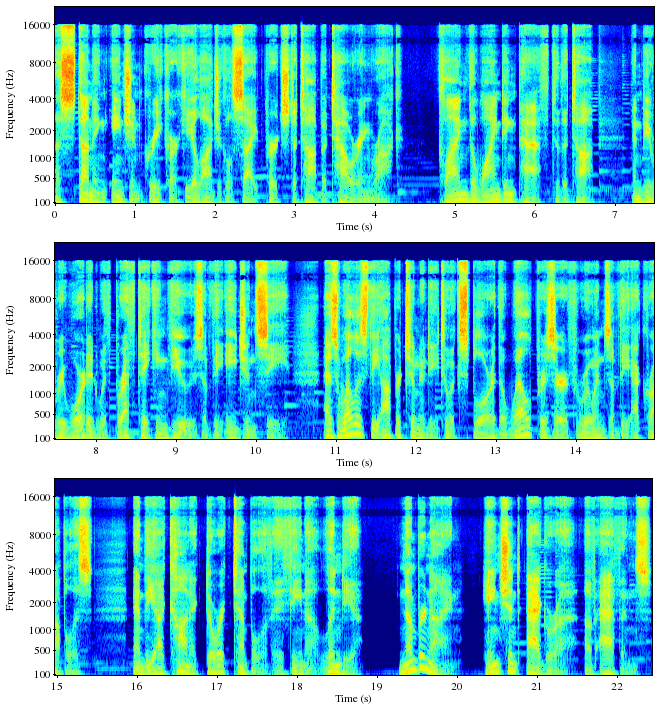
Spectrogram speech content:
a stunning ancient Greek archaeological site perched atop a towering rock. Climb the winding path to the top and be rewarded with breathtaking views of the Aegean Sea, as well as the opportunity to explore the well-preserved ruins of the Acropolis and the iconic Doric Temple of Athena, Lindia. Number 9. Ancient Agora of Athens.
